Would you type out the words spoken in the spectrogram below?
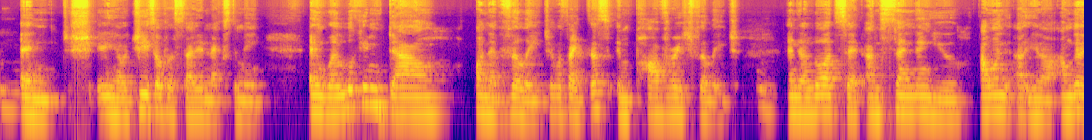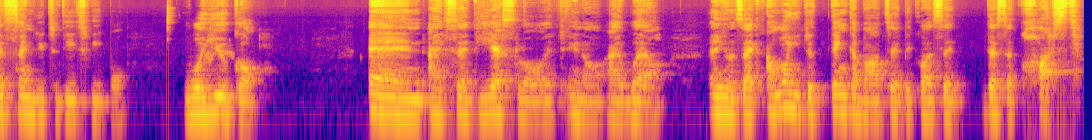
Mhm. and sh- you know, Jesus was standing next to me, and we're looking down on a village. It was like this impoverished village, Mm. and the Lord said, "I'm sending you. I want, uh, you know, I'm going to send you to these people. Will you go?" And I said, Yes, Lord, you know, I will. And he was like, I want you to think about it because it, there's a cost,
